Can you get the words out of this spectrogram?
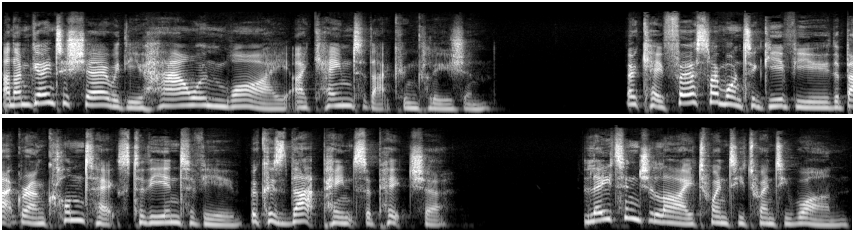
And I'm going to share with you how and why I came to that conclusion. Okay, first I want to give you the background context to the interview because that paints a picture. Late in July 2021,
